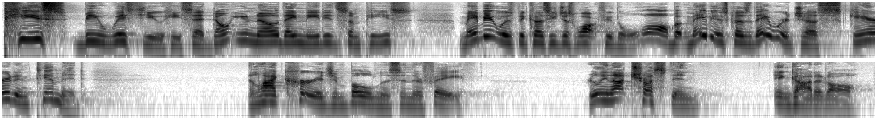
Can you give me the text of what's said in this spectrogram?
Peace be with you, he said. Don't you know they needed some peace? Maybe it was because he just walked through the wall, but maybe it's because they were just scared and timid and lack courage and boldness in their faith. Really not trusting in God at all.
